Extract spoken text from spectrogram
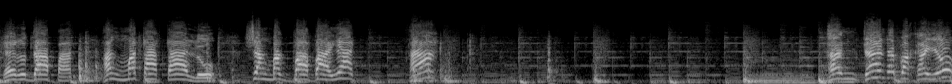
Pero dapat, ang matatalo, siyang magbabayad. Ha? Handa na ba kayo?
